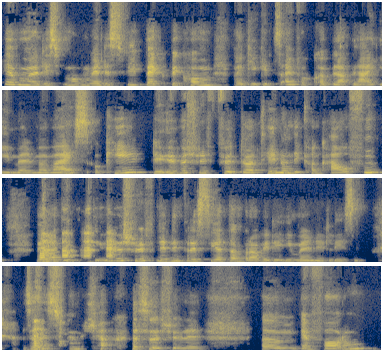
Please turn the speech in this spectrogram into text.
Irgendwann wir das, machen wir das Feedback bekommen, bei dir gibt es einfach kein Blabla-E-Mail. Man weiß, okay, die Überschrift führt dorthin und ich kann kaufen. Wenn die Überschrift nicht interessiert, dann brauche ich die E-Mail nicht lesen. Also das ist für mich auch so eine schöne ähm, Erfahrung.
